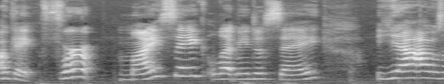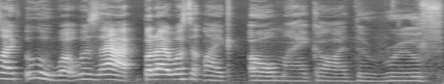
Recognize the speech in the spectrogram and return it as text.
Okay, for my sake, let me just say, yeah, I was like, ooh, what was that? But I wasn't like, oh my god, the roof.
